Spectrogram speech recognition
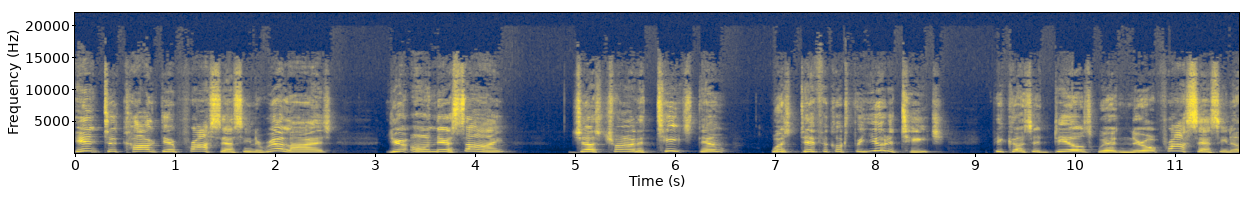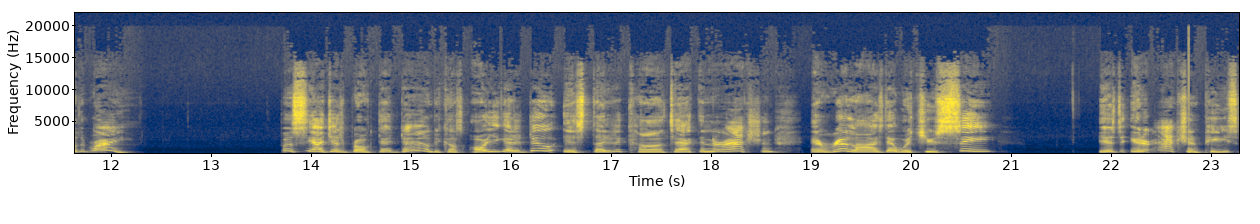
into cognitive processing to realize you're on their side, just trying to teach them what's difficult for you to teach because it deals with neural processing of the brain. But see, I just broke that down because all you got to do is study the contact interaction and realize that what you see is the interaction piece.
